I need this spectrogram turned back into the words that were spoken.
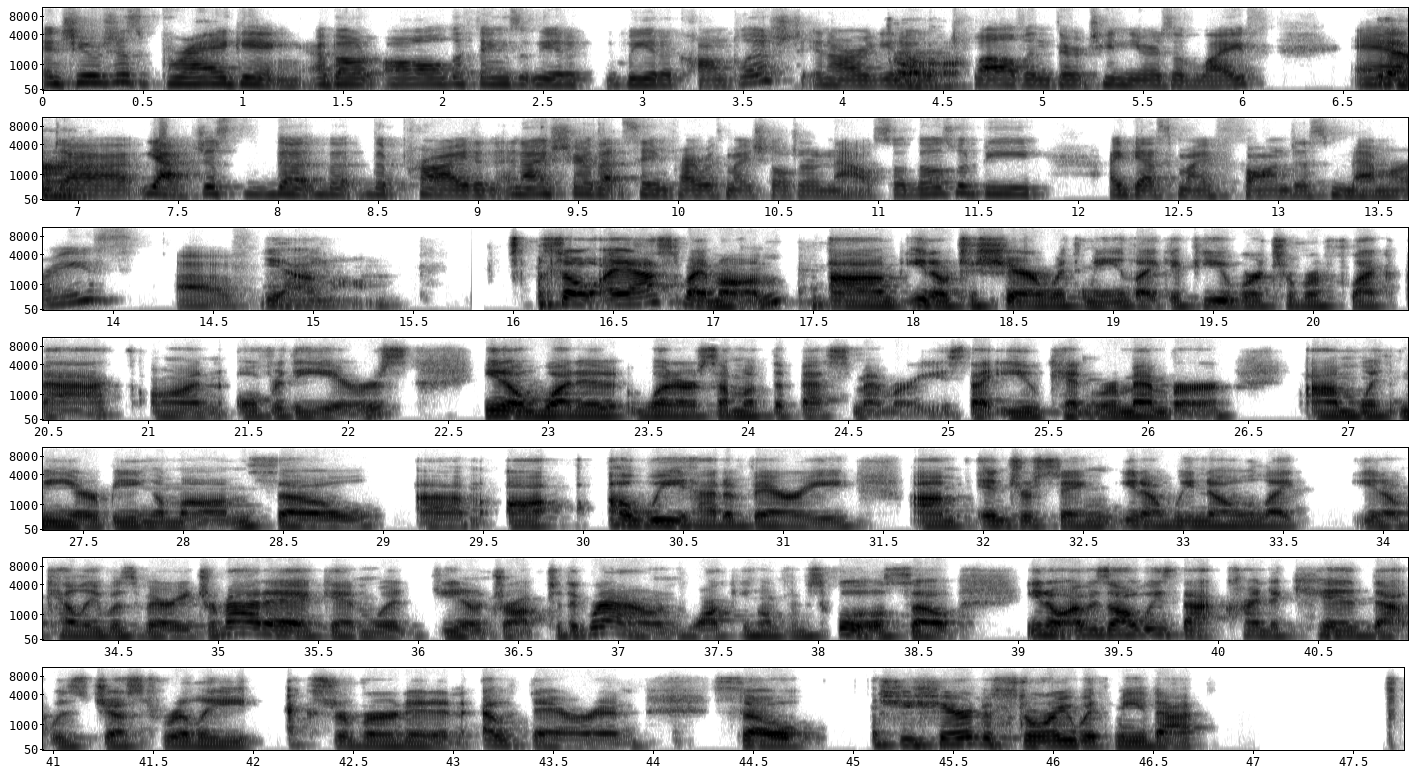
And she was just bragging about all the things that we had we had accomplished in our you know oh. 12 and 13 years of life. And yeah, uh, yeah just the, the the pride. And, and i share that same pride with my children now. So those would be i guess my fondest memories of yeah. mom so I asked my mom, um, you know, to share with me, like, if you were to reflect back on over the years, you know, what are, what are some of the best memories that you can remember um, with me or being a mom? So um, uh, uh, we had a very um, interesting, you know, we know like you know kelly was very dramatic and would you know drop to the ground walking home from school so you know i was always that kind of kid that was just really extroverted and out there and so she shared a story with me that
